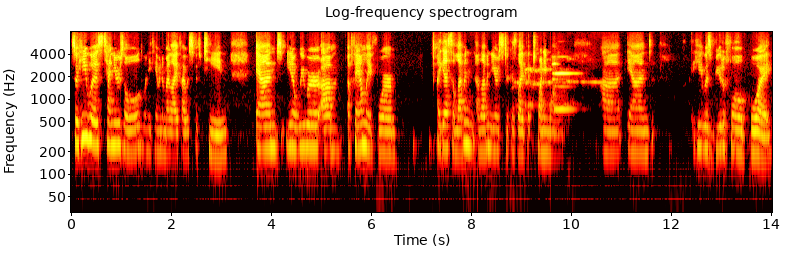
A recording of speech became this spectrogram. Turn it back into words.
so he was 10 years old when he came into my life. I was 15, and you know we were um, a family for, I guess 11 11 years. Took his life at 21, uh, and he was beautiful boy,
